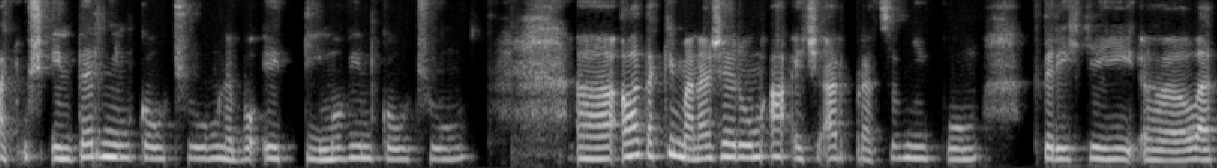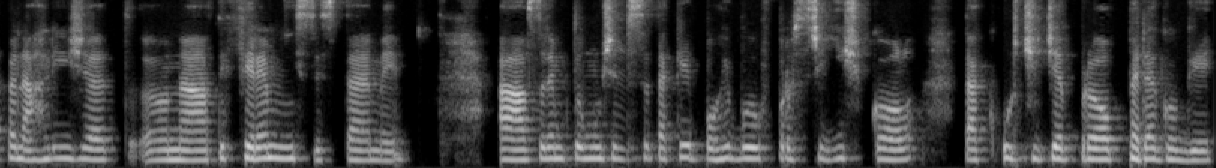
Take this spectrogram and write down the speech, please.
ať už interním koučům nebo i týmovým koučům, ale taky manažerům a HR pracovníkům, kteří chtějí e, lépe nahlížet na ty firemní systémy. A vzhledem k tomu, že se taky pohybují v prostředí škol, tak určitě pro pedagogy,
